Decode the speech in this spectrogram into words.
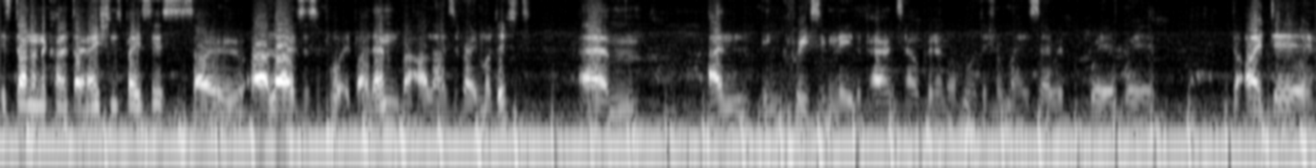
it's done on a kind of donations basis, so our lives are supported by them, but our lives are very modest. Um, and increasingly, the parents help in a lot more different ways. So we're, we're, we're the idea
